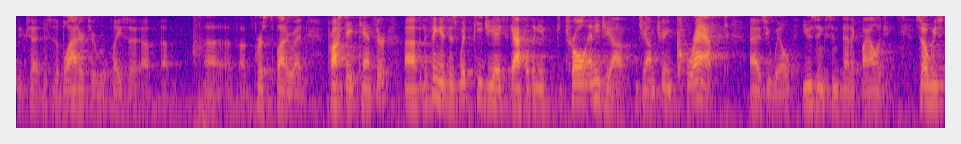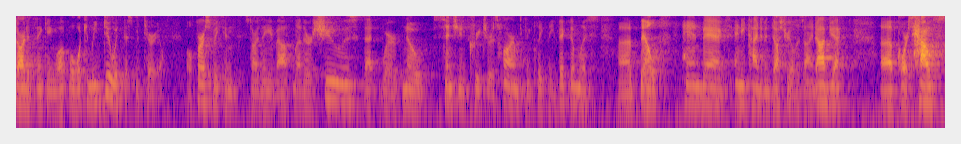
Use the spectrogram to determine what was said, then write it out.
uh, this is a bladder to replace a, a, a, a person's bladder who had prostate cancer. Uh, but the thing is, is with PGA scaffolding, you control any geo- geometry and craft, as you will, using synthetic biology. So we started thinking, well, well, what can we do with this material? Well, first we can start thinking about leather shoes that where no sentient creature is harmed, completely victimless, uh, belts, handbags, any kind of industrial designed object. Uh, of course, house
